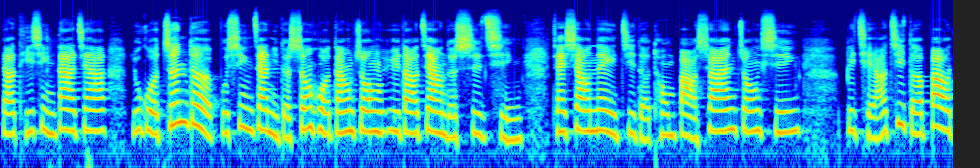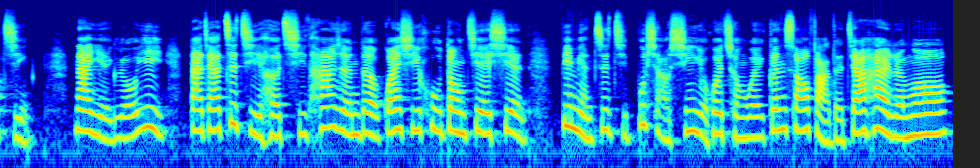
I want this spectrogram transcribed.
要提醒大家，如果真的不幸在你的生活当中遇到这样的事情，在校内记得通报校安中心，并且要记得报警。那也留意大家自己和其他人的关系互动界限。避免自己不小心也会成为跟骚法的加害人哦。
